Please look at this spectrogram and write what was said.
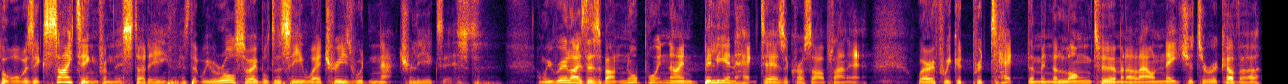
But what was exciting from this study is that we were also able to see where trees would naturally exist. And we realized there's about 0.9 billion hectares across our planet where if we could protect them in the long term and allow nature to recover,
